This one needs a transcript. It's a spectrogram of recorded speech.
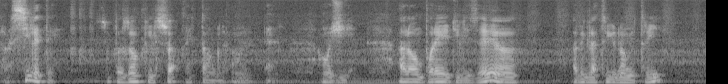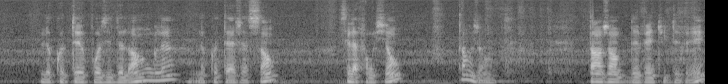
alors s'il était, supposons qu'il soit rectangle en, J, alors on pourrait utiliser, euh, avec la trigonométrie, le côté opposé de l'angle, le côté adjacent, c'est la fonction tangente. Tangente de 28 degrés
